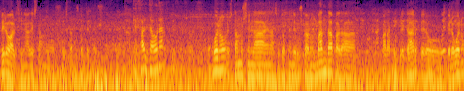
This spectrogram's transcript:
pero al final estamos estamos contentos ¿Qué falta ahora? bueno estamos en la, en la situación de buscar un banda para, para completar pero pero bueno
